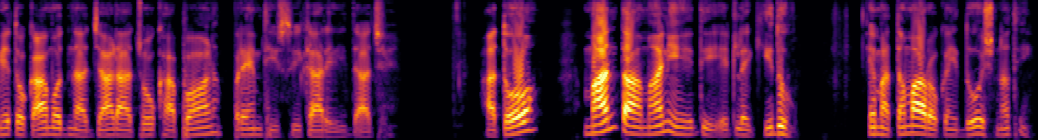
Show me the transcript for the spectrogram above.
મેં તો કામોદના જાડા ચોખા પણ પ્રેમથી સ્વીકારી લીધા છે. આ તો માનતા માની હતી એટલે કીધું. એમાં તમારો કંઈ દોષ નથી.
